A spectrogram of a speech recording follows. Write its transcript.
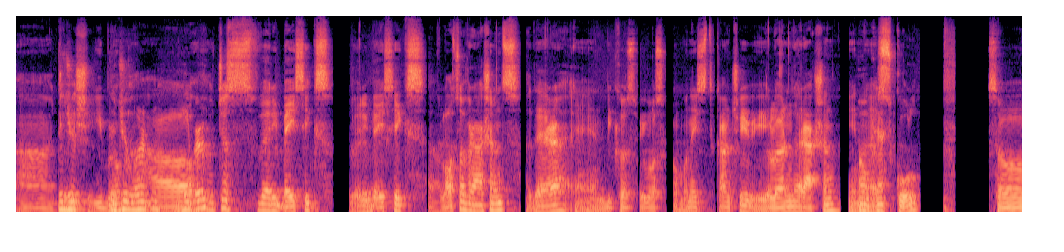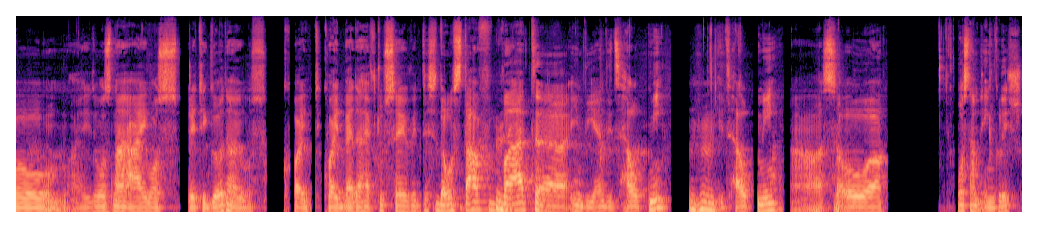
Uh, Did you- Hebrew. did you learn Uh, Hebrew? Just very basics, very basics. Uh, lots of Russians there, and because it was communist country, we learned Russian in Okay. uh, school. So uh, it was not. I was pretty good. I was quite quite bad. I have to say with this those stuff, but uh, in the end, it's helped me hmm it helped me. Uh, so uh, was some English.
